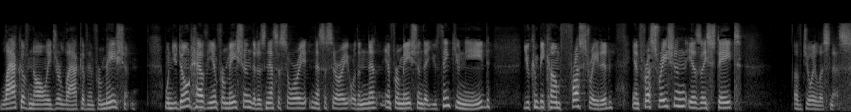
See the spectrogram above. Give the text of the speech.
lack of knowledge or lack of information. When you don't have the information that is necessary, necessary or the ne- information that you think you need, you can become frustrated, and frustration is a state of joylessness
